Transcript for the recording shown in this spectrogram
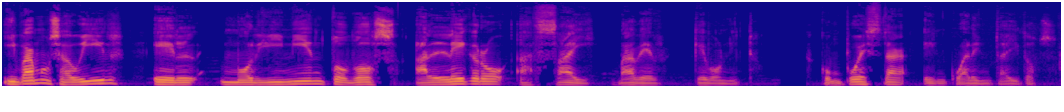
Y vamos a oír el movimiento 2, Alegro Asai. Va a ver qué bonito. Compuesta en 42.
